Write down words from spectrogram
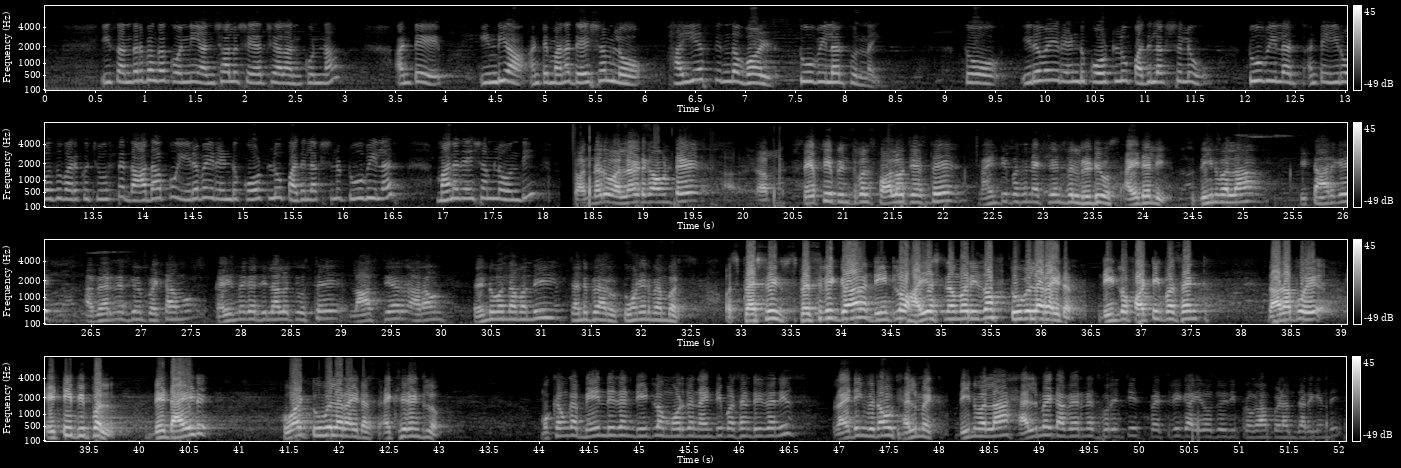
ఈ సందర్భంగా కొన్ని అంశాలు షేర్ చేయాలనుకున్నా అంటే ఇండియా అంటే మన దేశంలో highest in the world two wheelers ఉన్నాయి. సో ఇరవై రెండు కోట్లు పది లక్షలు టూ వీలర్స్. అంటే ఈ రోజు వరకు చూస్తే దాదాపు ఇరవై రెండు కోట్లు పది లక్షలు టూ వీలర్స్ మన దేశంలో ఉంది. సో అందరూ అలర్ట్గా ఉంటే సేఫ్టీ ప్రిన్సిపల్స్ ఫాలో చేస్తే ninety percent accidents will reduce ideally దీనివల్ల ఈ టార్గెట్ అవేర్నెస్ మేము పెట్టాము. కరీంనగర్ జిల్లాలో చూస్తే లాస్ట్ ఇయర్ అరౌండ్ రెండు వందల మంది చనిపోయారు టూ హండ్రెడ్ మెంబర్స్ స్పెసిఫిక్ స్పెసిఫిక్గా దీంట్లో highest number is of two wheeler rider దీంట్లో ఫార్టీ పర్సెంట్ దాదాపు eighty people they died who are two wheeler riders యాక్సిడెంట్లో ముఖ్యంగా మెయిన్ రీజన్ దీంట్లో more than ninety percent reason is riding without helmet దీనివల్ల helmet awareness గురించి స్పెసిఫిక్గా ఈరోజు ఈ రోజు ఇది ప్రోగ్రామ్ పెట్టడం జరిగింది.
